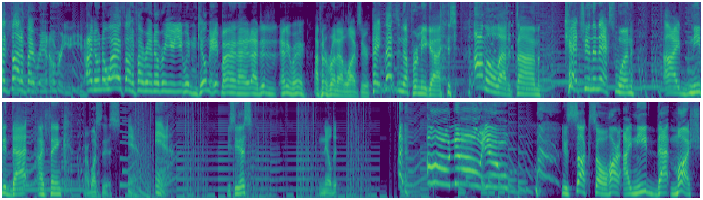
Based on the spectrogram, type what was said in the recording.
I thought if I ran over you, I don't know why I thought if I ran over you, you wouldn't kill me, but I, I did anyway. I'm gonna run out of lives here. Hey, that's enough for me, guys. I'm all out of time. Catch you in the next one. I needed that, I think. All right, watch this. Yeah, yeah. You see this? Nailed it. Oh no, you! you suck so hard. I need that mush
